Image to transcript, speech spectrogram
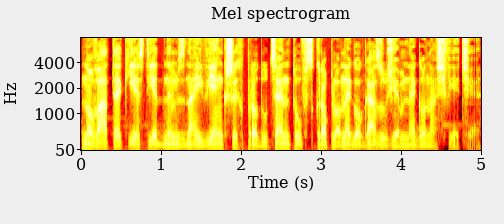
Nowatek jest jednym z największych producentów skroplonego gazu ziemnego na świecie.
